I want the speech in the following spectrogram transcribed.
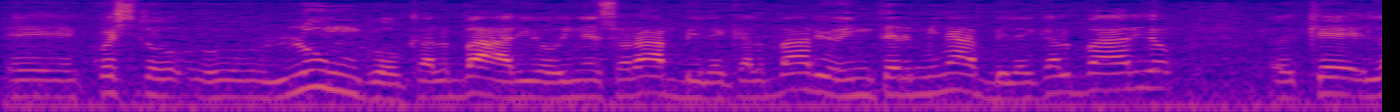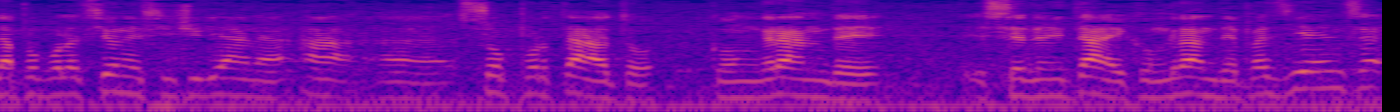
eh, questo uh, lungo calvario, inesorabile calvario, interminabile calvario eh, che la popolazione siciliana ha eh, sopportato con grande serenità e con grande pazienza,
